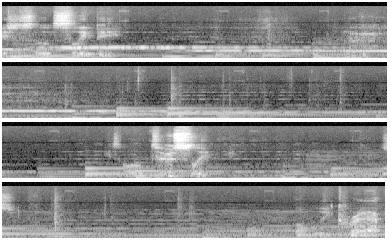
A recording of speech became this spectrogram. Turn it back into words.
He's just a little sleepy. He's a little too sleepy. Holy crap.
